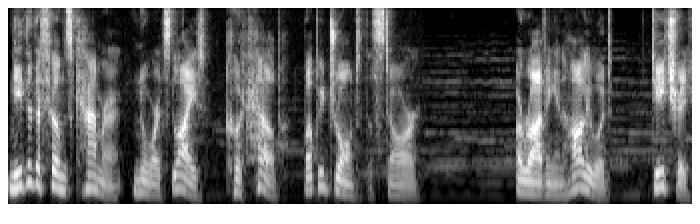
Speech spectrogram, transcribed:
Neither the film's camera nor its light could help but be drawn to the star. Arriving in Hollywood, Dietrich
